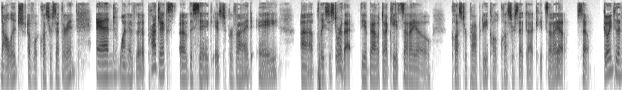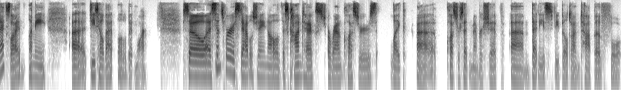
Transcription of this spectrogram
knowledge of what cluster set they're in. And one of the projects of the SIG is to provide a uh, place to store that, the about.k8s.io cluster property called clusterset.k8s.io. So going to the next slide, let me uh, detail that a little bit more. So uh, since we're establishing all of this context around clusters like uh, cluster set membership um, that needs to be built on top of for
